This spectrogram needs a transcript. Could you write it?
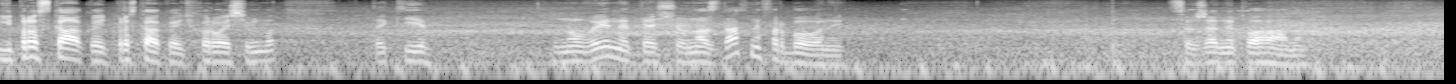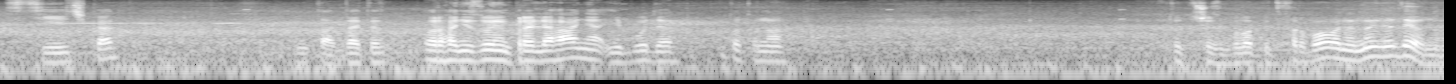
і проскакують, проскакують хороші такі новини, те, що в нас дах не фарбований. Це вже непогано. Стічка. Ну, так, дайте організуємо прилягання і буде. Тут вона. Тут щось було підфарбоване, ну і не дивно.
